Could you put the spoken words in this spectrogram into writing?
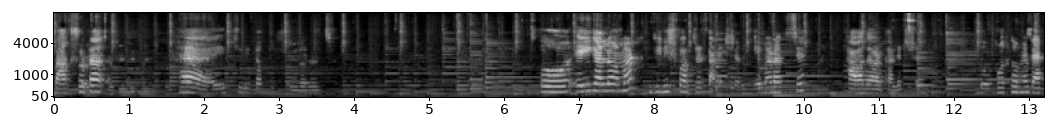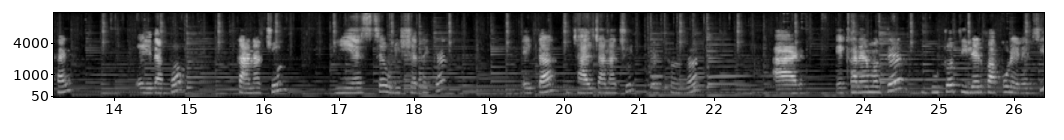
বাক্সটা হ্যাঁ এই চুড়িটা খুব সুন্দর হয়েছে। তো এই গেল আমার জিনিসপত্রের কালেকশন এবার আসছে খাওয়া দাওয়ার কালেকশন তো প্রথমে দেখাই। এই দেখো চানাচুর নিয়ে এসছে উড়িষ্যা থেকে। এইটা ঝাল চানাচুর বেশ সুন্দর। আর এখানের মধ্যে দুটো তিলের পাপড় এনেছি।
